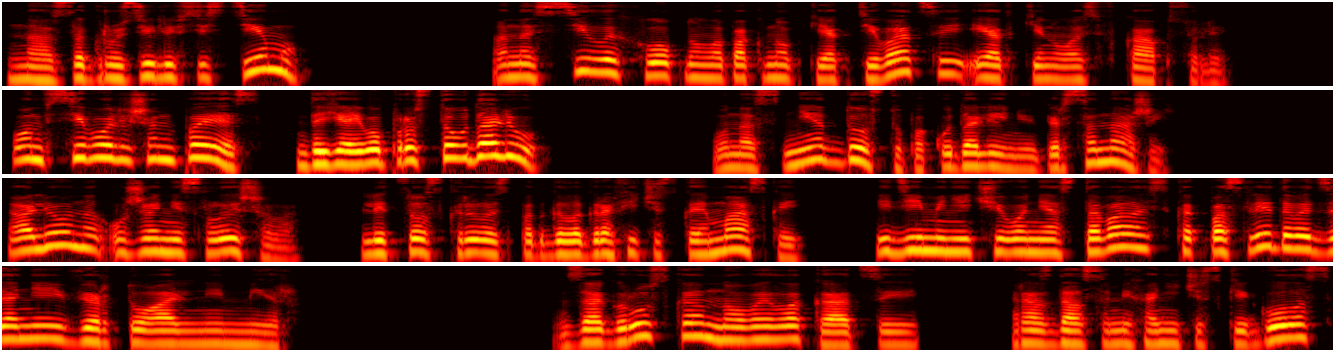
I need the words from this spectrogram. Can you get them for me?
Нас загрузили в систему? Она с силой хлопнула по кнопке активации и откинулась в капсуле. Он всего лишь НПС, да я его просто удалю. У нас нет доступа к удалению персонажей. Алена уже не слышала. Лицо скрылось под голографической маской, и Диме ничего не оставалось, как последовать за ней в виртуальный мир. «Загрузка новой локации», — раздался механический голос,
